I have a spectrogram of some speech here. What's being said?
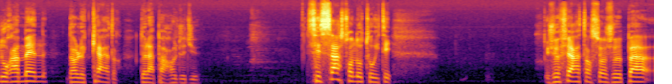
nous ramènes dans le cadre de la parole de Dieu. C'est ça son autorité. Je veux faire attention, je ne veux pas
